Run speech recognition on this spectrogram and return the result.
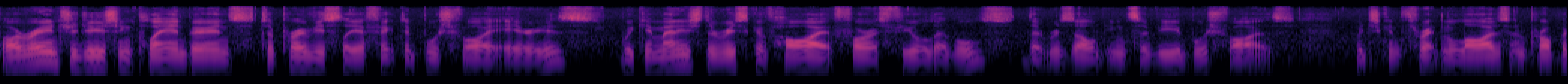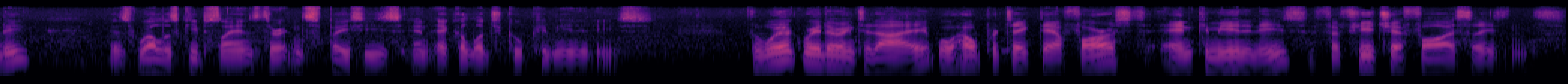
By reintroducing planned burns to previously affected bushfire areas, we can manage the risk of high forest fuel levels that result in severe bushfires, which can threaten lives and property, as well as Gippsland's threatened species and ecological communities. The work we're doing today will help protect our forest and communities for future fire seasons.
